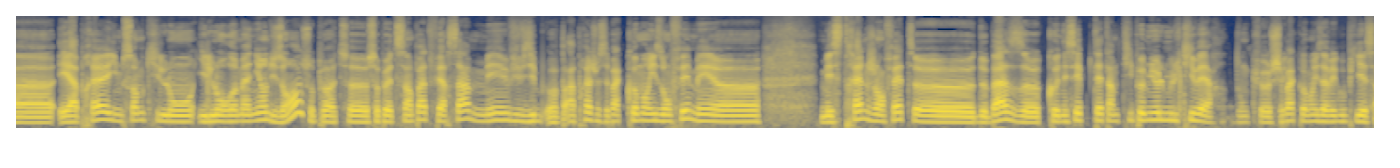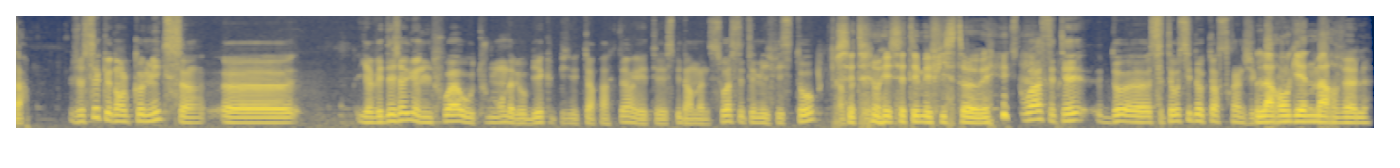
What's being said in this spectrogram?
Euh, et après il me semble qu'ils l'ont ils l'ont remanié en disant oh, ça peut être euh, ça peut être sympa de faire ça mais visible après je sais pas comment ils ont fait mais euh, mais Strange en fait euh, de base euh, connaissait peut-être un petit peu mieux le multivers donc euh, je sais pas comment ils avaient goupillé ça Je sais que dans le comics, euh, il y avait déjà eu une fois où tout le monde avait oublié que Peter Parker était Spider-Man. Soit c'était Mephisto, c'était oui c'était Mephisto oui soit c'était do- euh, c'était aussi Doctor Strange. La rengaine Marvel.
